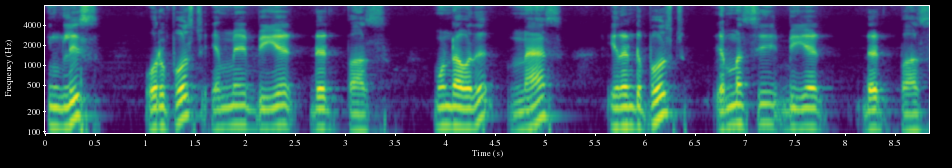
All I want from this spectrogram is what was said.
English ஒரு post MA BA TET pass மூன்றாவது மேத்ஸ் இரண்டு post MSc BA TET pass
